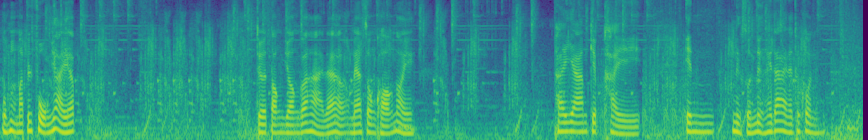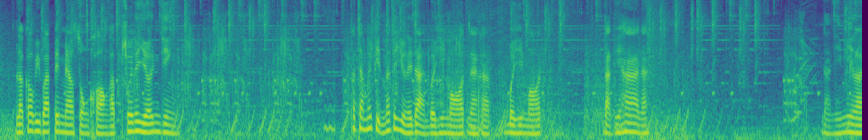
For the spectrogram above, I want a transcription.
โอ้โหมาเป็นฝูงใหญ่ครับ เจอตองยองก็หายแล้ว แม่ส่งของหน่อย พยายามเก็บไข่ N 1 0 1ให้ได้นะทุกคน แล้วก็วิวัฒเป็นแมวส่งของครับ ช่วยได้เยอะจริง ๆ ถ้าจำไม่ผิดน่าจะอยู่ในด่านเบอร์ฮิมอสนะครับเบอร์ฮิมอสด่านที่ 5 นะ ด่านนี้มีรา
